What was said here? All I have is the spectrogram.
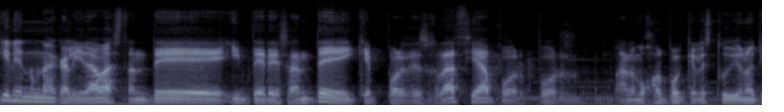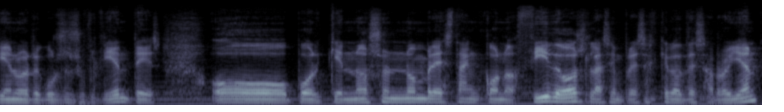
tienen una calidad bastante interesante y que por desgracia, por, por a lo mejor porque el estudio no tiene los recursos suficientes o porque no son nombres tan conocidos las empresas que los desarrollan,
